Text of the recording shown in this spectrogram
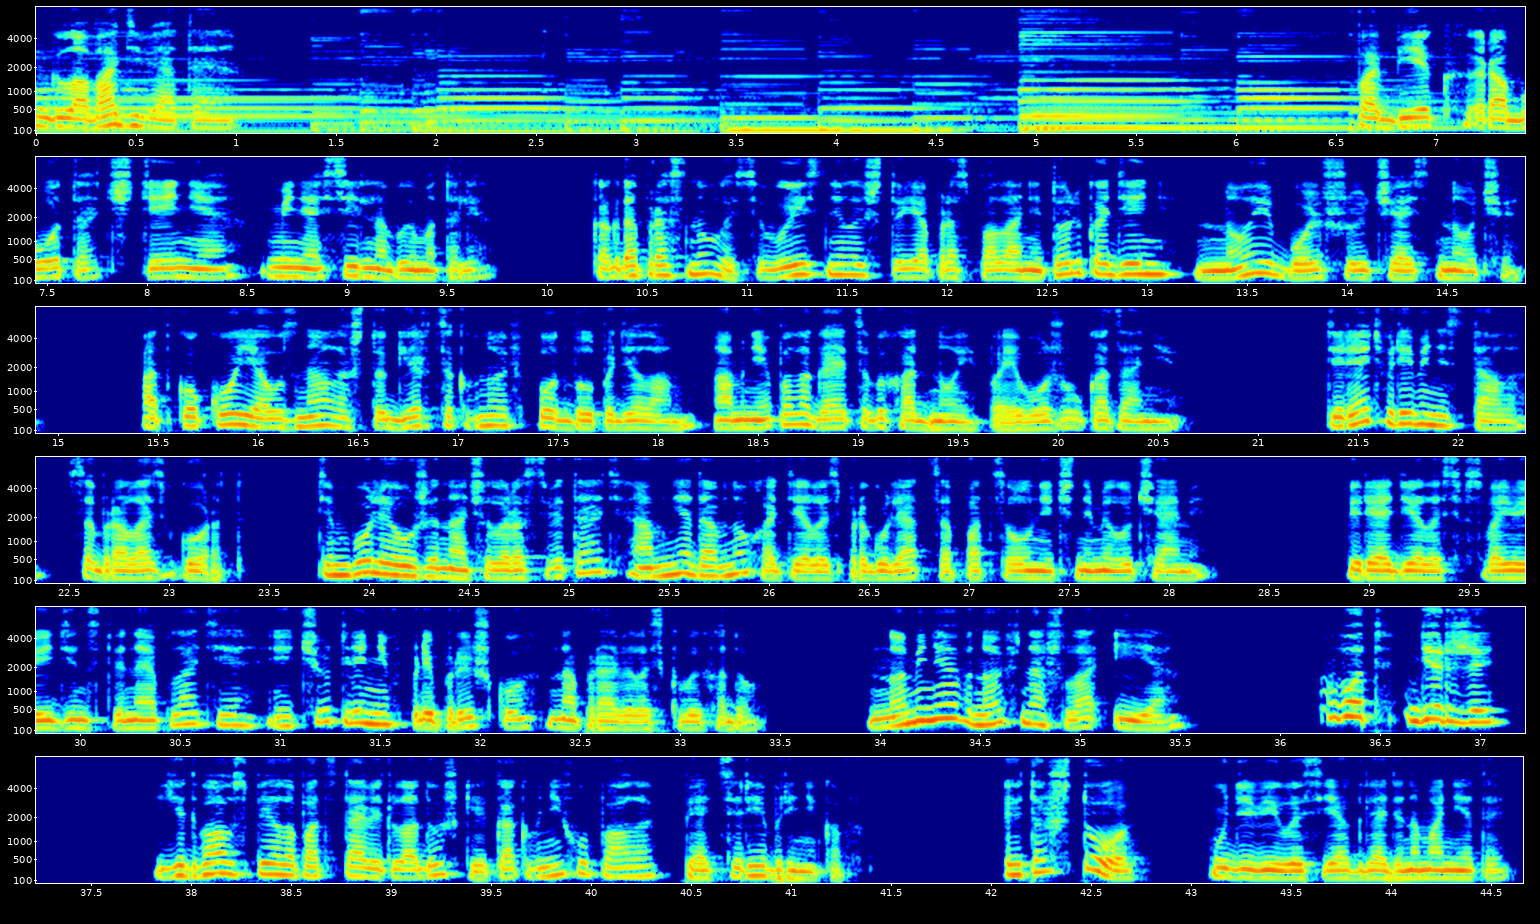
Глава девятая Побег, работа, чтение меня сильно вымотали. Когда проснулась, выяснилось, что я проспала не только день, но и большую часть ночи. От Коко я узнала, что герцог вновь отбыл по делам, а мне полагается выходной, по его же указанию. Терять времени стало, собралась в город. Тем более уже начало рассветать, а мне давно хотелось прогуляться под солнечными лучами. Переоделась в свое единственное платье и чуть ли не в припрыжку направилась к выходу. Но меня вновь нашла Ия. «Вот, держи», Едва успела подставить ладошки, как в них упало пять серебряников. «Это что?» – удивилась я, глядя на монеты.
